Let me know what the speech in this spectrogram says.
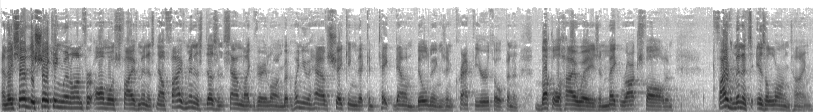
And they said the shaking went on for almost five minutes. Now, five minutes doesn't sound like very long, but when you have shaking that can take down buildings and crack the earth open and buckle highways and make rocks fall, and five minutes is a long time.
